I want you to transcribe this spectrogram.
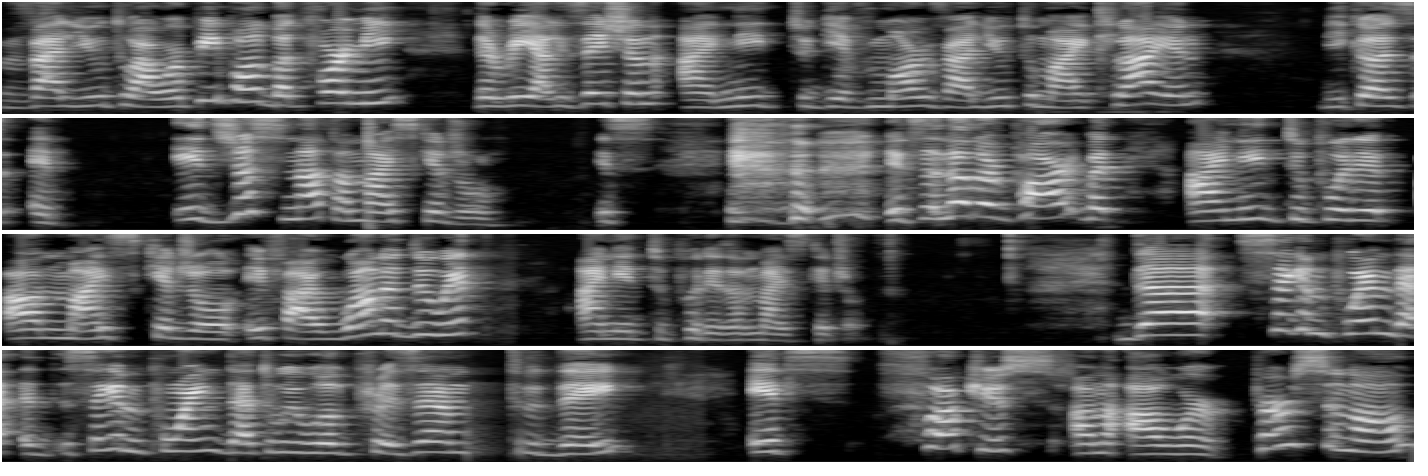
value to our people. But for me the realization i need to give more value to my client because it it's just not on my schedule. It's it's another part but i need to put it on my schedule. If i want to do it i need to put it on my schedule the second point that second point that we will present today it's focus on our personal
